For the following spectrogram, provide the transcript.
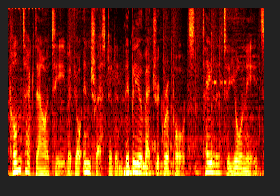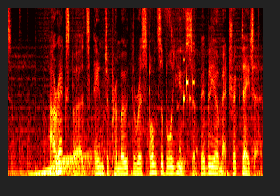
Contact our team if you're interested in bibliometric reports tailored to your needs. Our experts aim to promote the responsible use of bibliometric data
